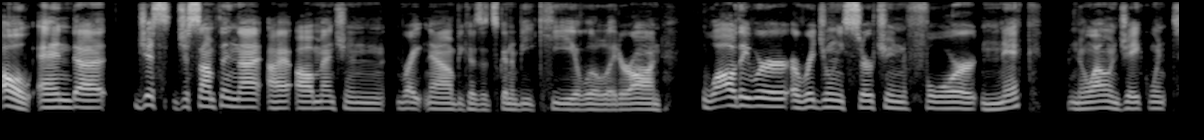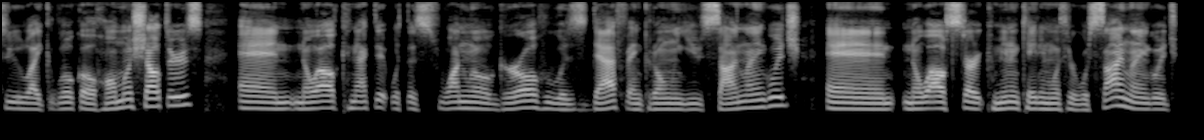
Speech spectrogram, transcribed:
oh, and uh, just just something that I, I'll mention right now because it's going to be key a little later on. While they were originally searching for Nick, Noelle and Jake went to like local homeless shelters and Noelle connected with this one little girl who was deaf and could only use sign language. And Noelle started communicating with her with sign language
